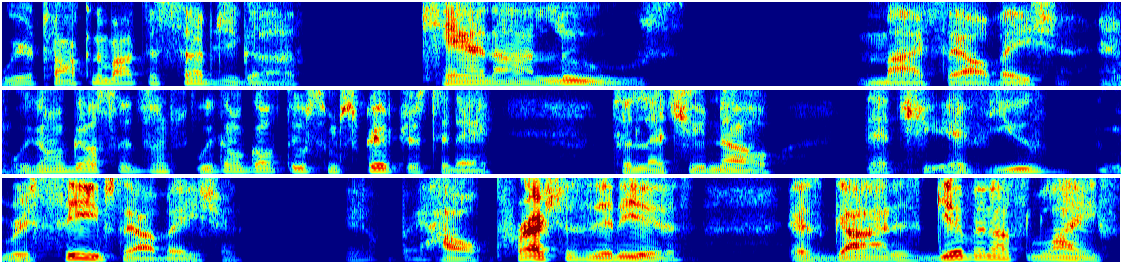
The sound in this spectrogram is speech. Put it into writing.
we're talking about the subject of can I lose my salvation? And we're gonna go through some we're gonna go through some scriptures today to let you know that you if you've received salvation, how precious it is as God has given us life,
